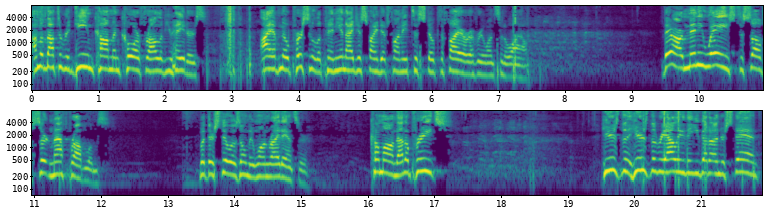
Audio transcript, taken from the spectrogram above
I'm about to redeem common core for all of you haters. I have no personal opinion. I just find it funny to stoke the fire every once in a while. There are many ways to solve certain math problems, but there still is only one right answer. Come on, that'll preach. Here's the, here's the reality that you got to understand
